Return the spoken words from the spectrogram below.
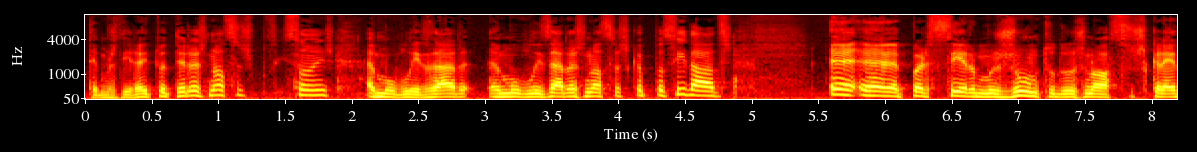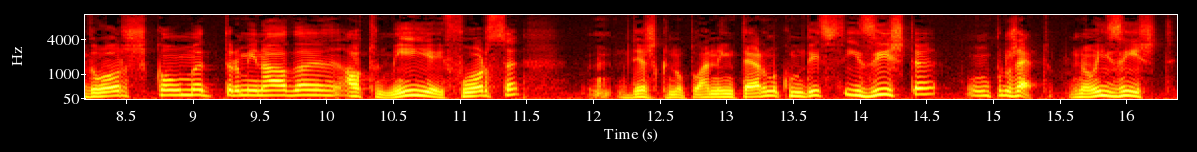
temos direito a ter as nossas posições, a mobilizar, a mobilizar as nossas capacidades, a, a aparecermos junto dos nossos credores com uma determinada autonomia e força, desde que no plano interno, como disse, exista um projeto. Não existe.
